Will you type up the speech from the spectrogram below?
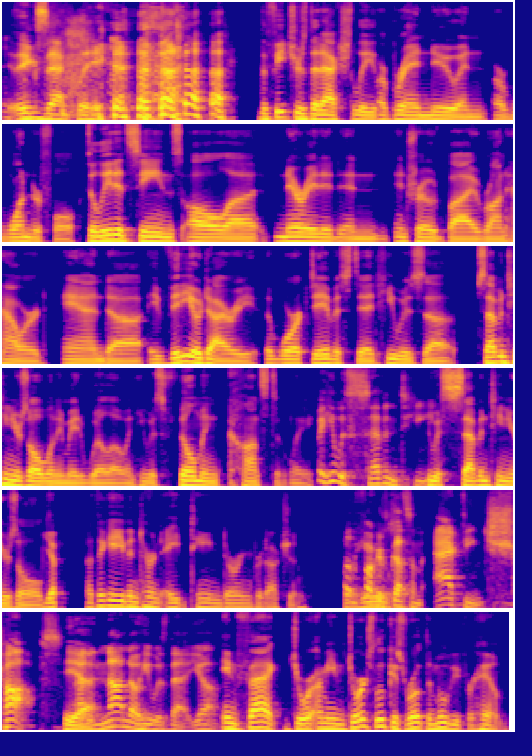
Exactly. the features that actually are brand new and are wonderful. Deleted scenes, all uh, narrated and introed by Ron Howard, and uh, a video diary that Warwick Davis did. He was uh, 17 years old when he made Willow, and he was filming constantly. Wait, he was 17. He was 17 years old. Yep. I think he even turned 18 during production. So he Motherfucker's was- got some acting chops. Yeah. I did not know he was that young. In fact, George, I mean, George Lucas wrote the movie for him.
